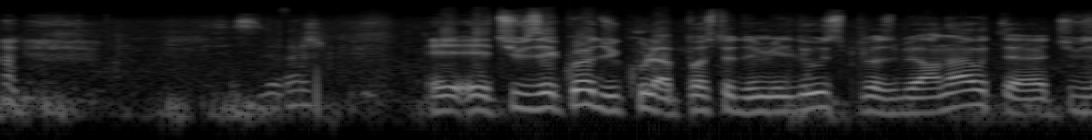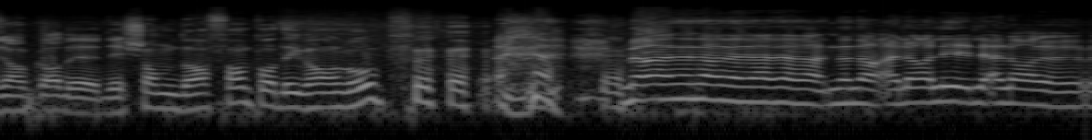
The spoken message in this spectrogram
Ça, c'est dommage. Et, et tu faisais quoi du coup la post 2012 plus burnout euh, Tu faisais encore des, des chambres d'enfants pour des grands groupes? Non, non, non, non, non, non, non, non. Alors, les, alors euh,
